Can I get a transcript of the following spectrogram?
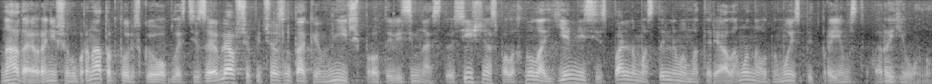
Нагадаю, раніше губернатор Тульської області заявляв, що під час атаки в ніч проти 18 січня спалахнула ємність із пально-мастильними матеріалами на одному із підприємств регіону.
